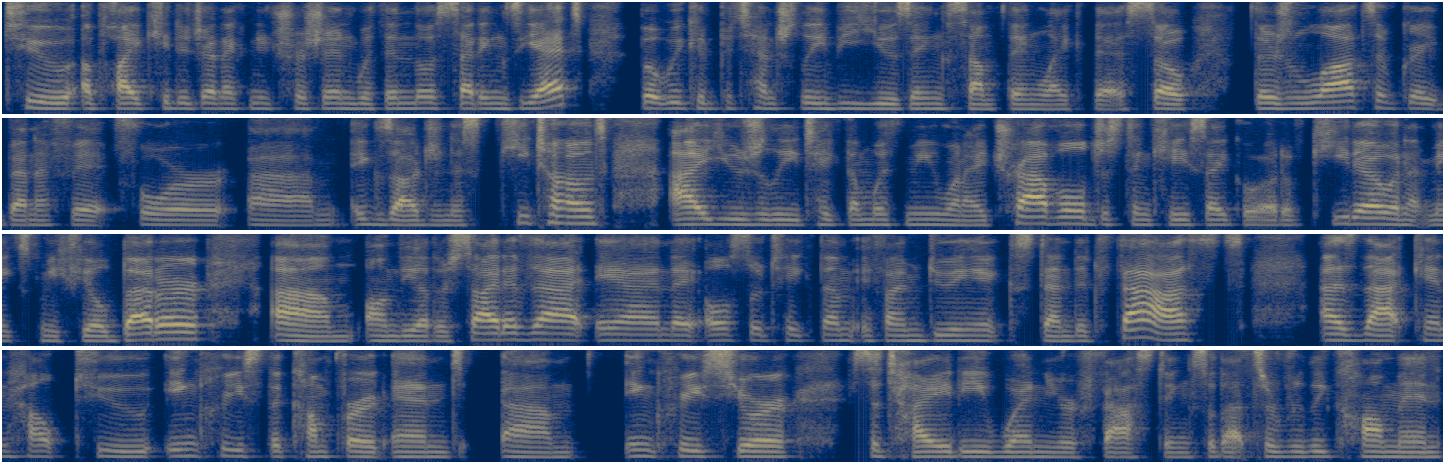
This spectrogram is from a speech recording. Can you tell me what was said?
to apply ketogenic nutrition within those settings yet, but we could potentially be using something like this. So there's lots of great benefit for um, exogenous ketones. I usually take them with me when I travel, just in case I go out of keto and it makes me feel better um, on the other side of that. And I also take them if I'm doing extended fasts, as that can help to increase the comfort and um, increase your satiety when you're fasting. So that's a really common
